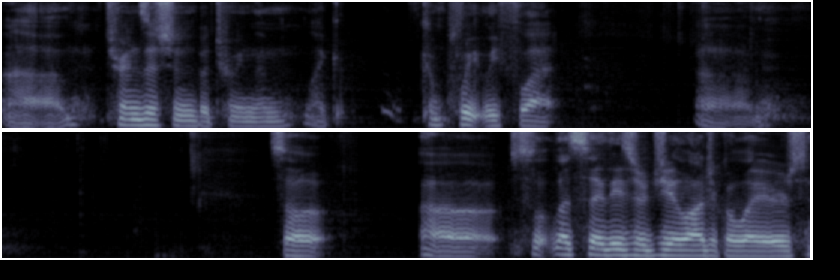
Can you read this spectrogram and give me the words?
uh, transition between them, like completely flat. Um, so uh, so let's say these are geological layers,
